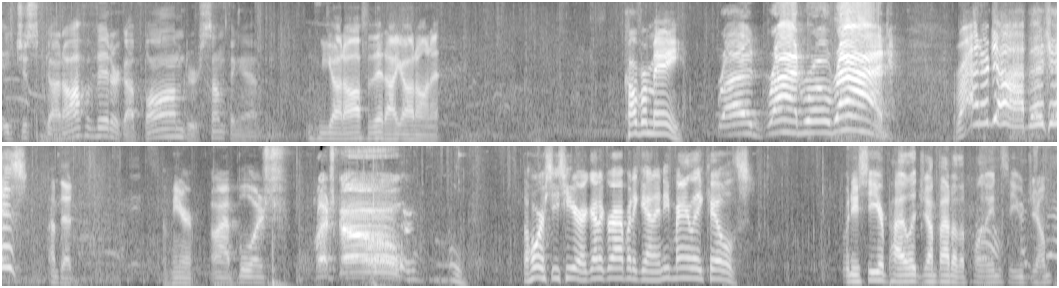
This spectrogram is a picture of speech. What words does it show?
it just got off of it or got bombed or something happened. You got off of it. I got on it. Cover me. Ride, ride, row, ride! Ride or die, bitches. I'm dead. I'm here. All right, boys, let's go! The horsey's here. I gotta grab it again. I need melee kills. When you see your pilot jump out of the plane, so you jump.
